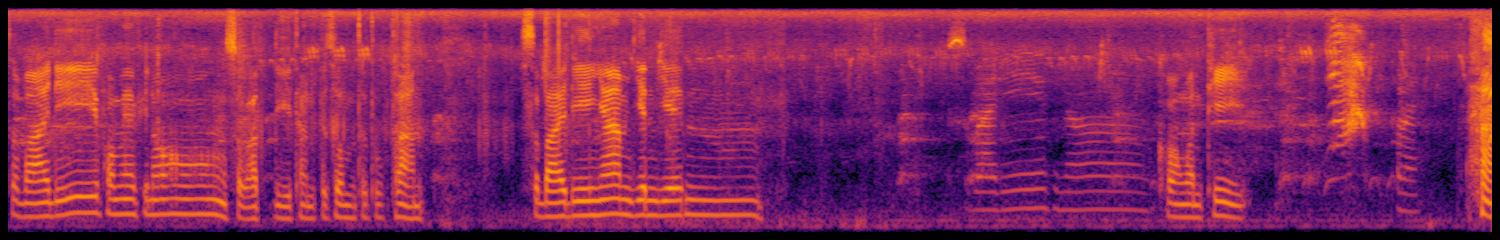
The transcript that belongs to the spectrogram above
สบายดีพ่อแม่พี่น้อง สวัสดีท่านผู้ชมทุกทุกๆท่าน สบายดียามเย็นเย็นสบายดีพี่น้องๆของวันที่อะไรห้า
